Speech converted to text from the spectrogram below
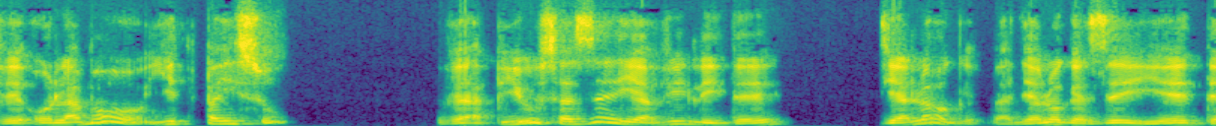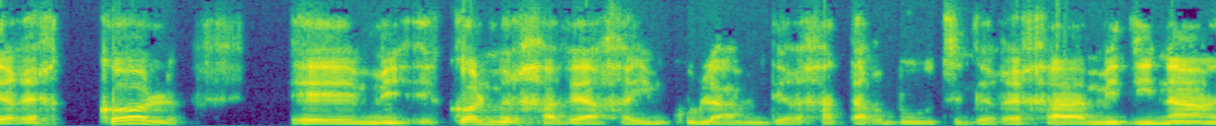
ועולמו יתפייסו, והפיוס הזה יביא לידי דיאלוג, והדיאלוג הזה יהיה דרך כל אה, כל מרחבי החיים כולם, דרך התרבות, דרך המדינה,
